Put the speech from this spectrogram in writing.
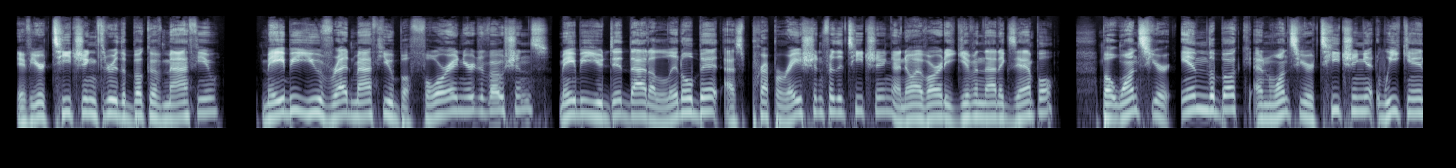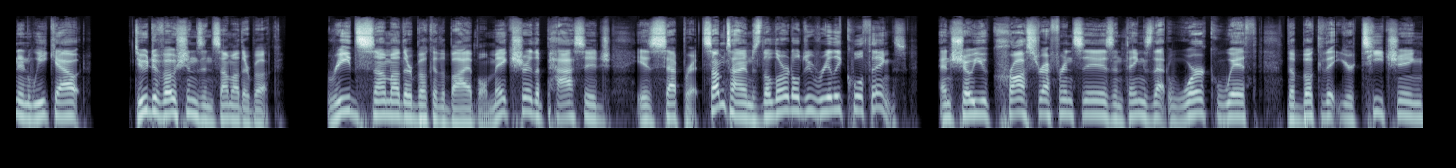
If you're teaching through the book of Matthew, maybe you've read Matthew before in your devotions. Maybe you did that a little bit as preparation for the teaching. I know I've already given that example. But once you're in the book and once you're teaching it week in and week out, do devotions in some other book. Read some other book of the Bible. Make sure the passage is separate. Sometimes the Lord will do really cool things and show you cross references and things that work with the book that you're teaching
